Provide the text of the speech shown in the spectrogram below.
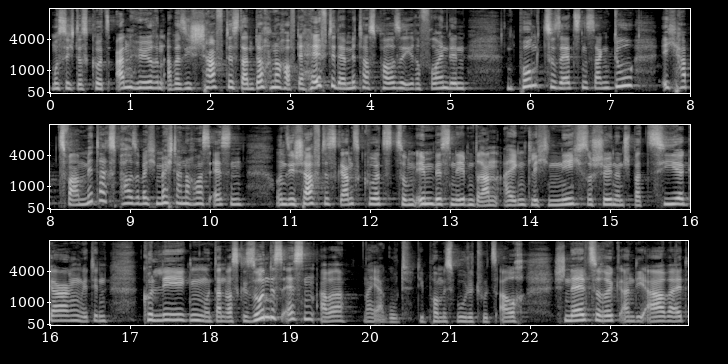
muss sich das kurz anhören, aber sie schafft es dann doch noch auf der Hälfte der Mittagspause ihre Freundin einen Punkt zu setzen, zu sagen, du, ich habe zwar Mittagspause, aber ich möchte auch noch was essen. Und sie schafft es ganz kurz zum Imbiss nebendran, eigentlich nicht so schönen Spaziergang mit den Kollegen und dann was Gesundes essen, aber naja gut, die Pommesbude tut es auch. Schnell zurück an die Arbeit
